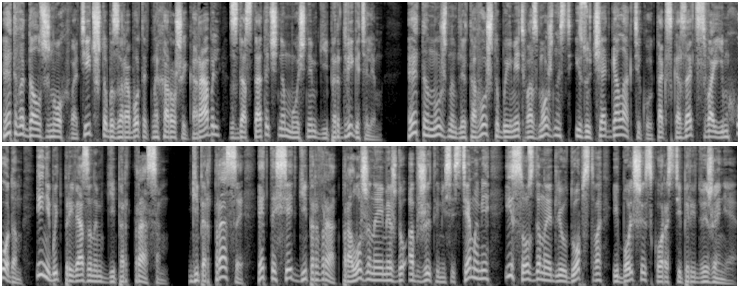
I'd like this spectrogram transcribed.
этого должно хватить, чтобы заработать на хороший корабль с достаточно мощным гипердвигателем. Это нужно для того, чтобы иметь возможность изучать галактику, так сказать, своим ходом и не быть привязанным к гипертрассам. Гипертрассы — это сеть гиперврат, проложенная между обжитыми системами и созданная для удобства и большей скорости передвижения.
